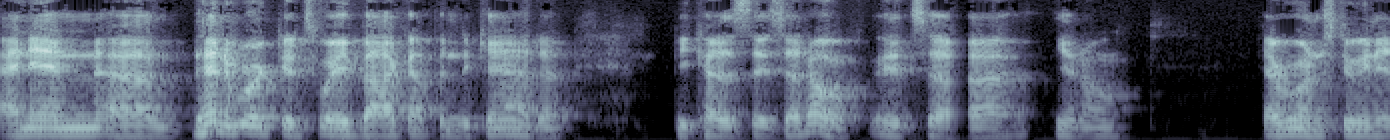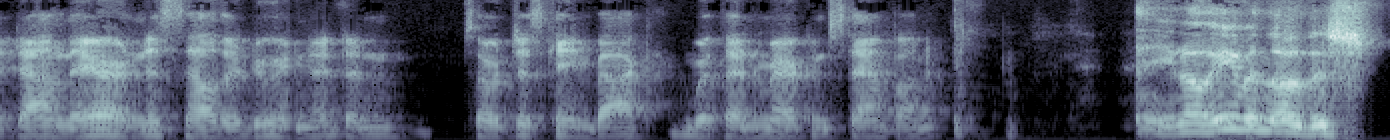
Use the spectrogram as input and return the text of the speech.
and then um, then it worked its way back up into Canada because they said, oh, it's uh, you know everyone's doing it down there, and this is how they're doing it, and so it just came back with an American stamp on it. You know, even though this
